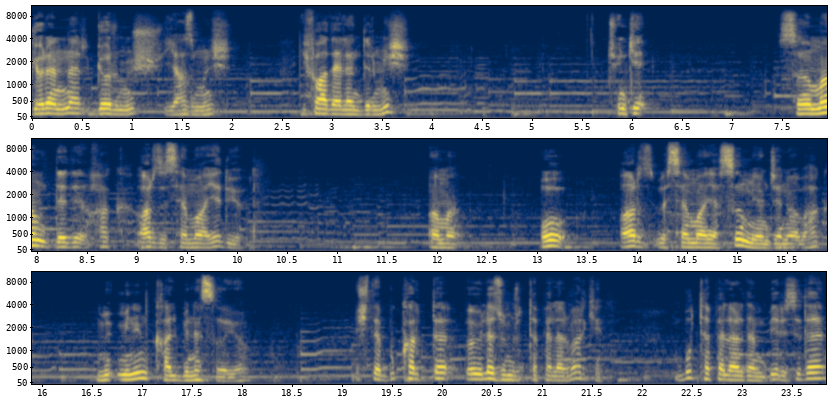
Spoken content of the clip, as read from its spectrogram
görenler görmüş, yazmış, ifadelendirmiş. Çünkü sığmam dedi hak arz-ı semaya diyor. Ama o arz ve semaya sığmayan Cenab-ı Hak müminin kalbine sığıyor. İşte bu kalpte öyle zümrüt tepeler var ki bu tepelerden birisi de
